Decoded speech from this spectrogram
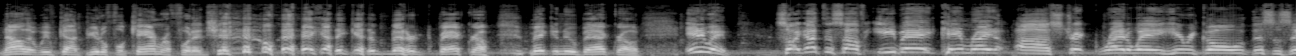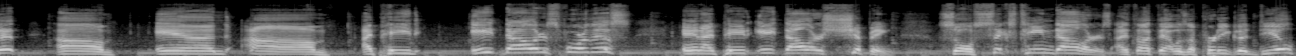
now that we've got beautiful camera footage, I got to get a better background, make a new background. Anyway, so I got this off eBay, came right uh, strict right away. Here we go. This is it. Um, and um, I paid $8 for this and I paid $8 shipping. So $16. I thought that was a pretty good deal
